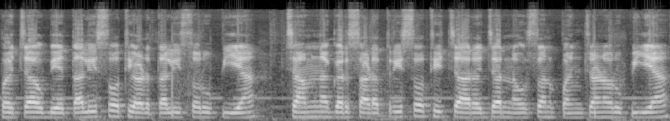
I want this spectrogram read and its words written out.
ભચાઉ બેતાલીસોથી અડતાલીસો રૂપિયા, જામનગર સાડત્રીસોથી ચાર હજાર નવસો પંચાણું રૂપિયા,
